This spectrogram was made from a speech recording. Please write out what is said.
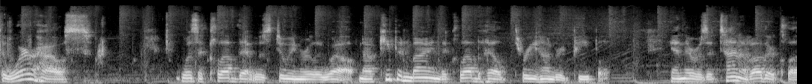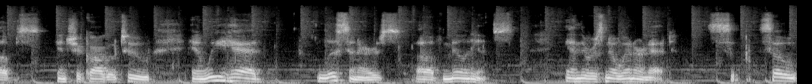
the warehouse was a club that was doing really well. Now, keep in mind the club held 300 people, and there was a ton of other clubs in Chicago too. And we had listeners of millions, and there was no internet. So, so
